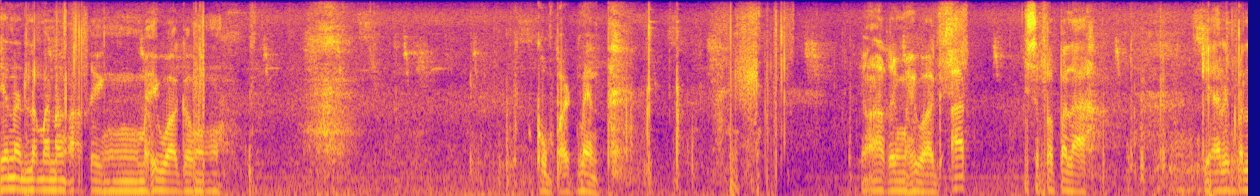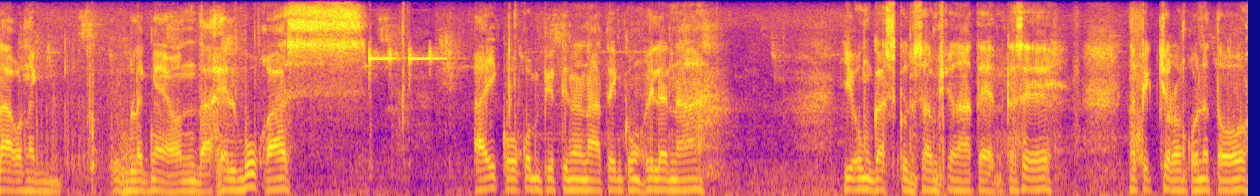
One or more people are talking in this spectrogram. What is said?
yan ang laman ng aking mahiwagang compartment. Yung aking mahiwag. At isa pa pala kaya rin pala ako nag vlog ngayon dahil bukas ay kukompute na natin kung ilan na yung gas consumption natin. Kasi napicturean ko na to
